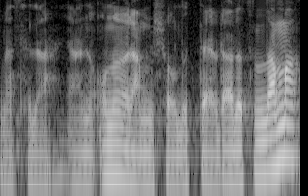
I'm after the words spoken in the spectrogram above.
mesela. Yani onu öğrenmiş olduk devre arasında ama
